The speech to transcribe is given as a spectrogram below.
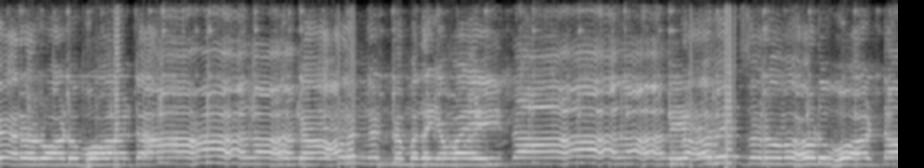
வேற ரோடு போட்டா. ஆலங்கண்ட மதயம் வைத்தா. ராமேஸ்வரம் ரோடு போட்டா.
